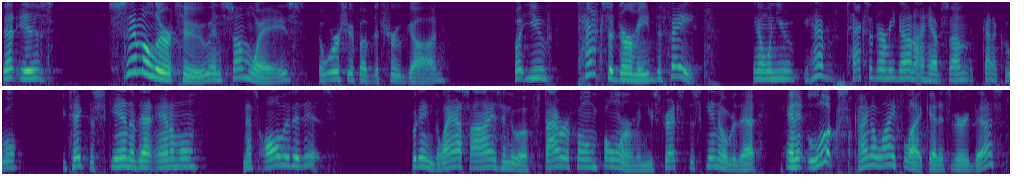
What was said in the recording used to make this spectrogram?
that is similar to, in some ways, the worship of the true God, but you've taxidermied the faith. You know, when you have taxidermy done, I have some, it's kind of cool. You take the skin of that animal, and that's all that it is. Put in glass eyes into a styrofoam form, and you stretch the skin over that, and it looks kind of lifelike at its very best.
